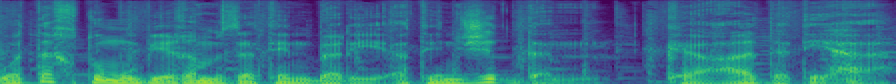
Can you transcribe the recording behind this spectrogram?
وتختم بغمزة بريئة جدا كعادتها.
